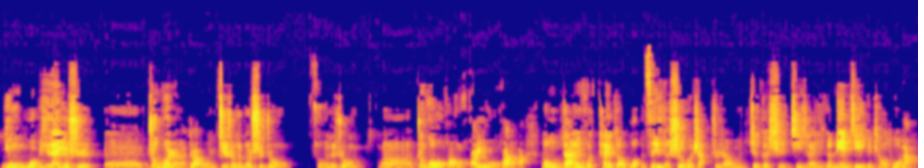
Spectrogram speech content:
因为我们现在又是呃中国人了，对吧？我们接受更多是这种所谓的这种呃中国文化或华语文化的话，那我们当然又会带到我们自己的社会上，是不是？我们这个是进行了一个链接、一个跳脱嘛。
